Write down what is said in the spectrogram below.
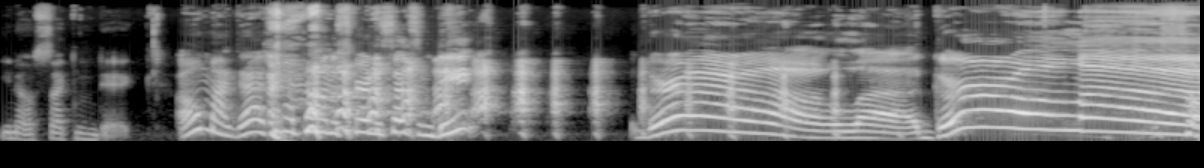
you know, sucking dick. Oh my gosh, you're gonna put on a skirt and suck some dick, girl, uh, girl. Uh, so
